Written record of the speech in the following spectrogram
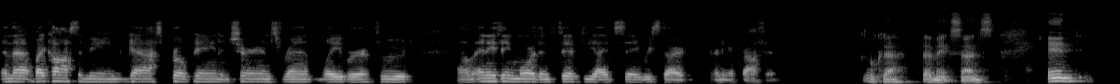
and that by cost, I mean gas, propane, insurance, rent, labor, food. Um, anything more than 50, I'd say we start turning a profit. Okay, that makes sense. And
